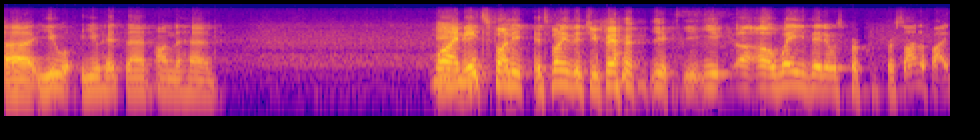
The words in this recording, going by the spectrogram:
uh, you, you hit that on the head. Well, I mean, it's funny. It's funny that you found you, you, you a a way that it was per- personified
